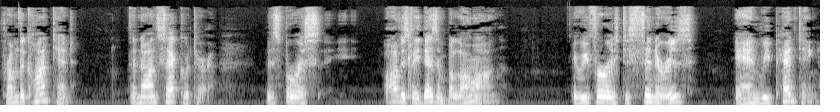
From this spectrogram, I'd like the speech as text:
From the content, the non sequitur. This verse obviously doesn't belong it refers to sinners and repenting,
